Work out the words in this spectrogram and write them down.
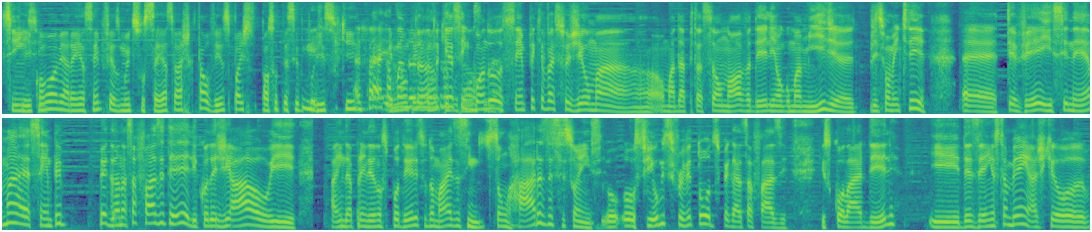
Sim, E sim. como o Homem-Aranha sempre fez muito sucesso, eu acho que talvez pode- possa ter sido por isso que É, não Tanto tanto que, assim, mudança, quando né? sempre que vai surgir uma, uma adaptação nova dele em alguma mídia, principalmente é, TV e cinema, é sempre pegando essa fase dele, colegial e ainda aprendendo os poderes e tudo mais, assim, são raras exceções. Os filmes, se for ver, todos pegaram essa fase escolar dele. E desenhos também, acho que o-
